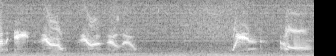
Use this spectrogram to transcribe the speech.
One eight zero zero Zulu. Wind, calm.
